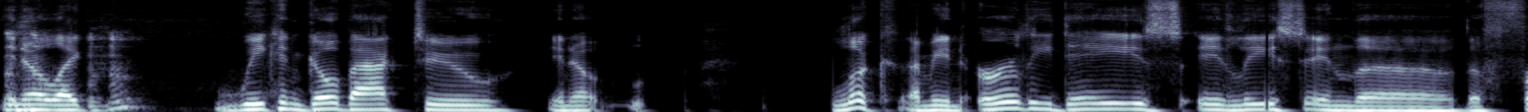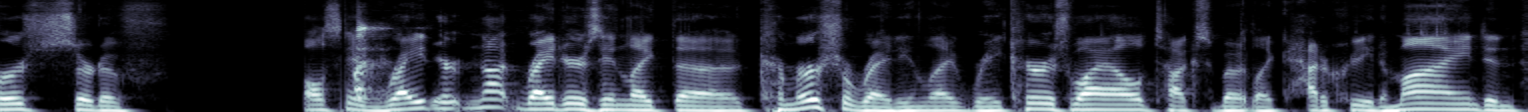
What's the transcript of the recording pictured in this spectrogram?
You mm-hmm, know, like mm-hmm. we can go back to, you know, look, I mean, early days, at least in the the first sort of I'll say writer, not writers in like the commercial writing, like Ray Kurzweil talks about like how to create a mind and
